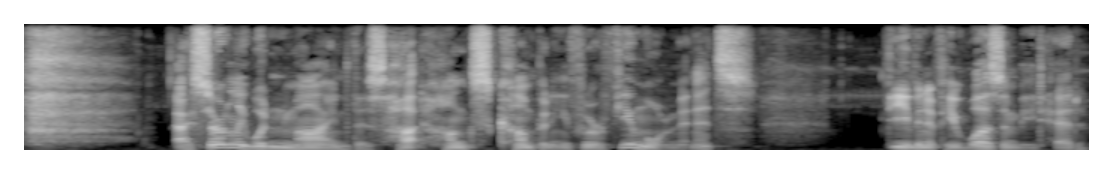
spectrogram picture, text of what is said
I certainly wouldn't mind this hot hunk's company for a few more minutes, even if he was a meathead.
